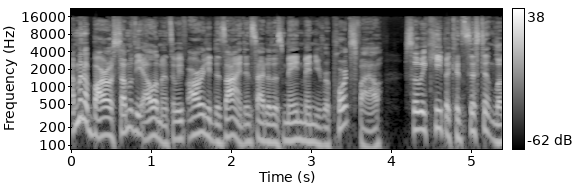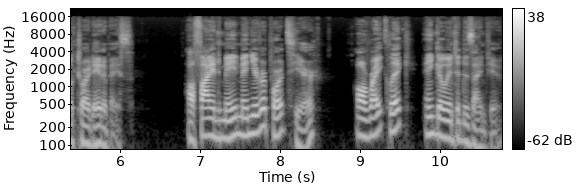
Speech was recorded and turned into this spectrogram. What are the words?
I'm going to borrow some of the elements that we've already designed inside of this main menu reports file so we keep a consistent look to our database. I'll find main menu reports here. I'll right click and go into design view.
